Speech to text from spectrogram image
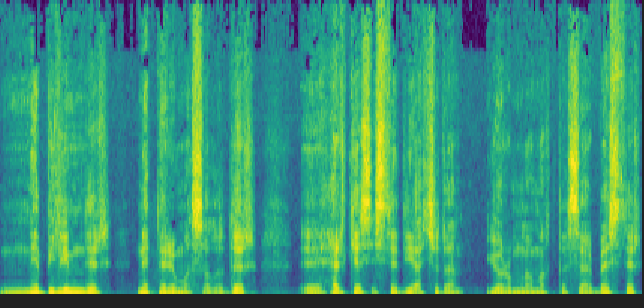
Ne bilimdir ne peri masalıdır. E, herkes istediği açıdan yorumlamakta serbesttir.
